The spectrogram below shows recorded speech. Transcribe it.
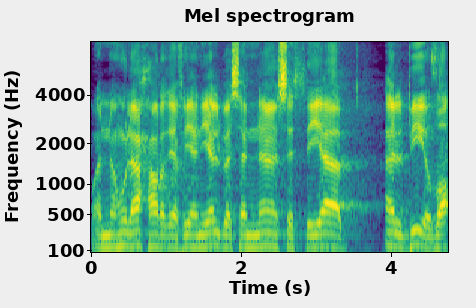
وأنه لا حرج في أن يلبس الناس الثياب البيض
